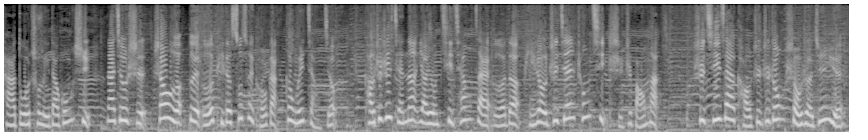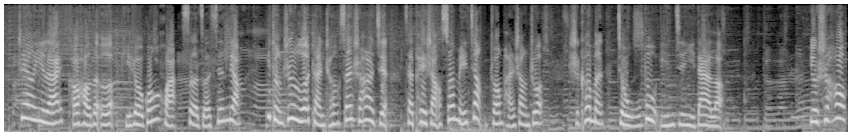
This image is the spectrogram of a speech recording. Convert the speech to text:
它多出了一道工序，那就是烧鹅对鹅皮的酥脆口感更为讲究。烤制之前呢，要用气枪在鹅的皮肉之间充气，使之饱满，使其在烤制之中受热均匀。这样一来，烤好的鹅皮肉光滑，色泽鲜亮。一整只鹅斩成三十二件，再配上酸梅酱装盘上桌，食客们就无不引颈以待了。有时候，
